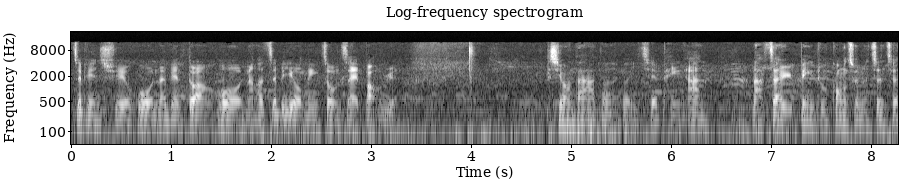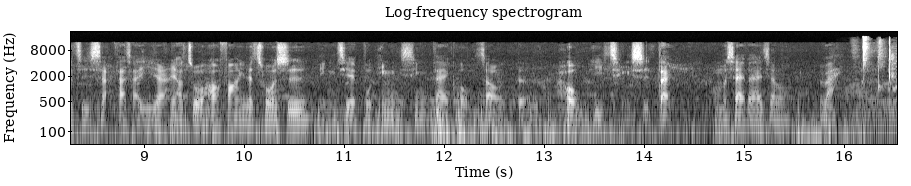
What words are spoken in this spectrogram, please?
这边缺货那边断货，然后这边有民众在抱怨。希望大家都能够一切平安。那在与病毒共存的政策之下，大家依然要做好防疫的措施，迎接不硬性戴口罩的后疫情时代。我们下一拜再见喽，拜拜。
